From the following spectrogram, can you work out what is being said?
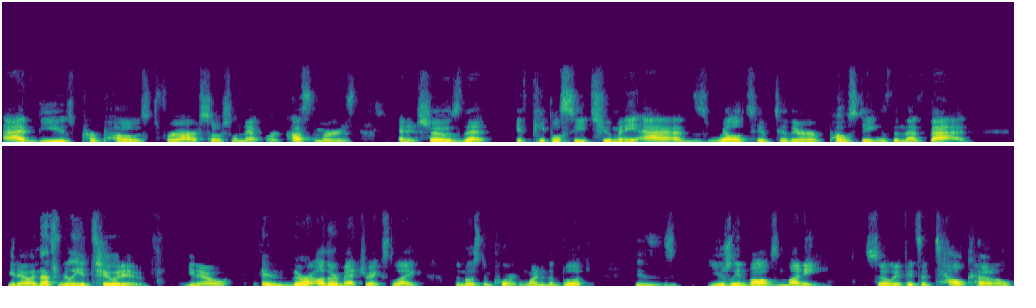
ad views per post for our social network customers, and it shows that if people see too many ads relative to their postings, then that's bad. You know, and that's really intuitive, you know. And there are other metrics like the most important one in the book is usually involves money. So if it's a telco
